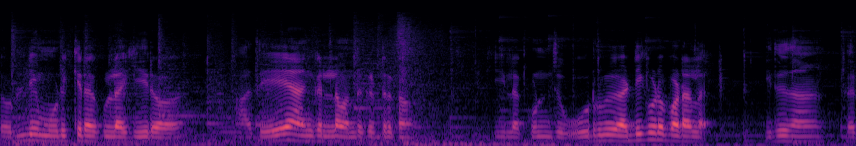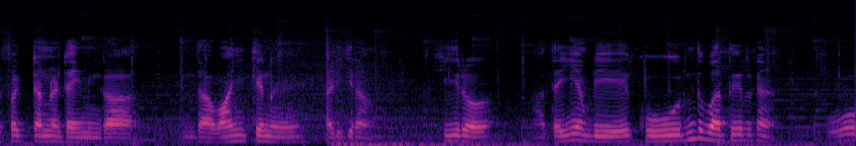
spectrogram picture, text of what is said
சொல்லி முடிக்கிறக்குள்ள ஹீரோ அதே ஆங்கிளில் வந்துக்கிட்டு இருக்கான். கீழே குனிஞ்சு ஒரு அடி கூட படலை. இதுதான் பெர்ஃபெக்டான டைமிங்கா இந்த வாங்கிக்கன்னு அடிக்கிறான். ஹீரோ அதையும் அப்படியே கூர்ந்து பார்த்துக்கிருக்கேன். ஓ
